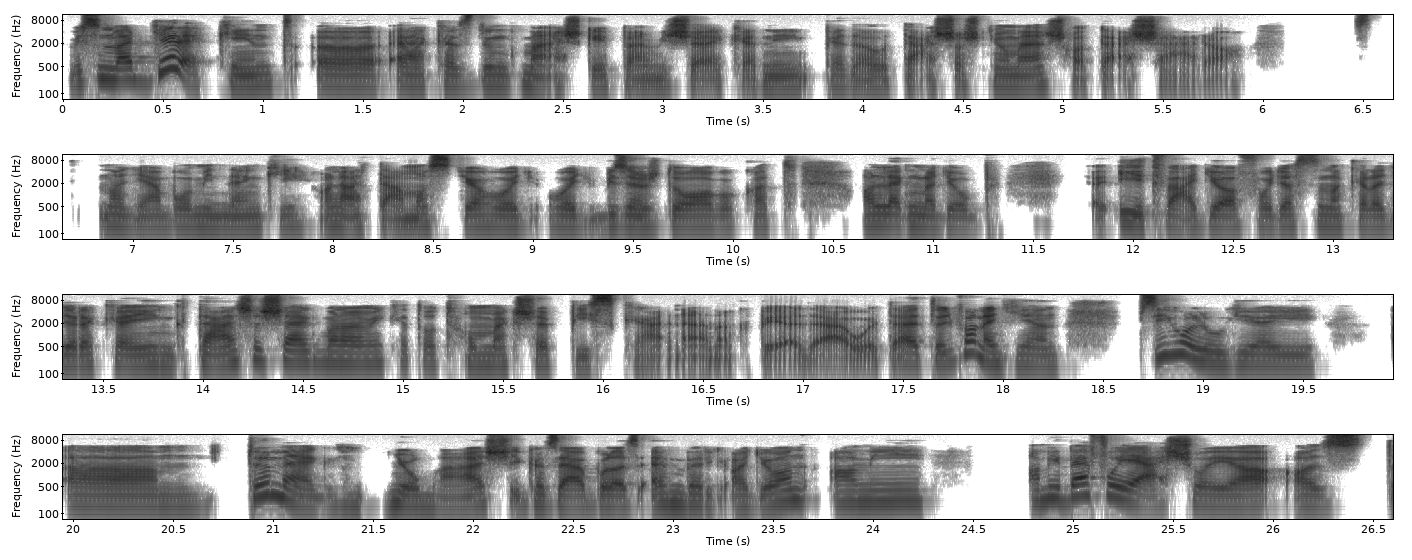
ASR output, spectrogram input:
Viszont már gyerekként elkezdünk másképpen viselkedni, például társas nyomás hatására. Nagyjából mindenki alátámasztja, hogy, hogy bizonyos dolgokat a legnagyobb étvágyal fogyasztanak el a gyerekeink társaságban, amiket otthon meg se piszkálnának például. Tehát, hogy van egy ilyen pszichológiai um, tömegnyomás igazából az emberi agyon, ami ami befolyásolja azt,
